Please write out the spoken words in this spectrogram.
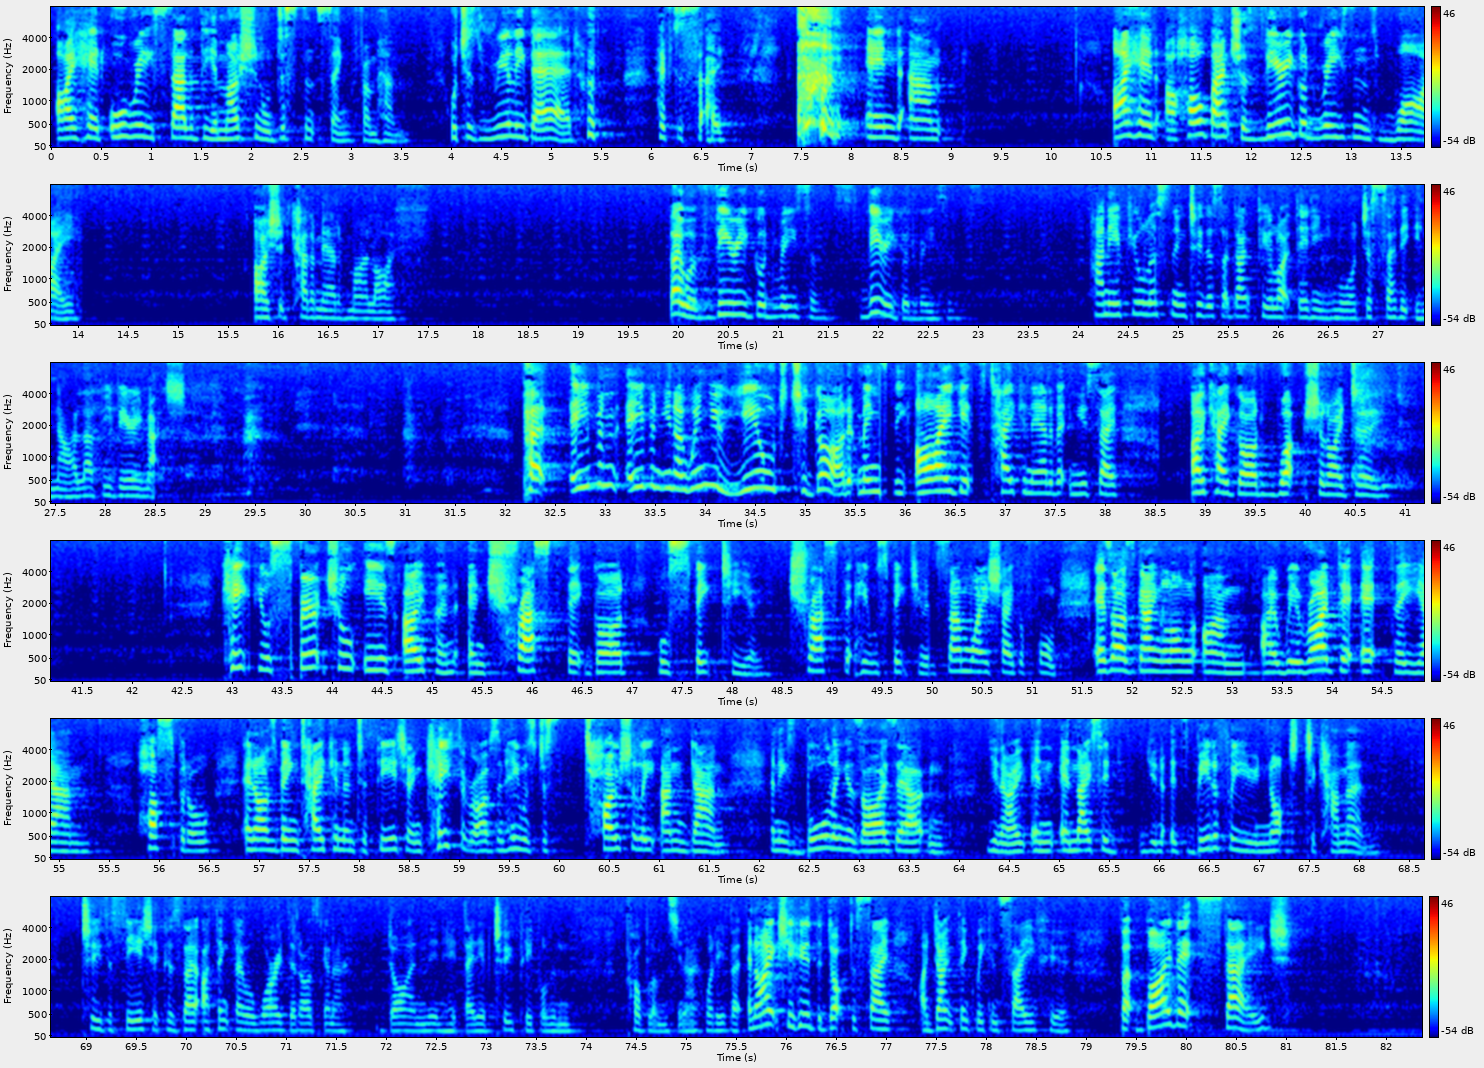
I had already started the emotional distancing from him, which is really bad, I have to say. and um, I had a whole bunch of very good reasons why I should cut him out of my life. They were very good reasons, very good reasons. Honey, if you're listening to this, I don't feel like that anymore, just so that you know I love you very much. but even, even, you know, when you yield to God, it means the I gets taken out of it and you say, okay, God, what should I do? Keep your spiritual ears open and trust that God will speak to you. Trust that He will speak to you in some way, shape, or form. As I was going along, um, I, we arrived at, at the um, hospital and I was being taken into theatre, and Keith arrives and he was just totally undone. And he's bawling his eyes out, and, you know, and, and they said, you know, it's better for you not to come in to the theatre because I think they were worried that I was going to die and then they'd have two people in problems, you know, whatever. And I actually heard the doctor say, I don't think we can save her. But by that stage,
